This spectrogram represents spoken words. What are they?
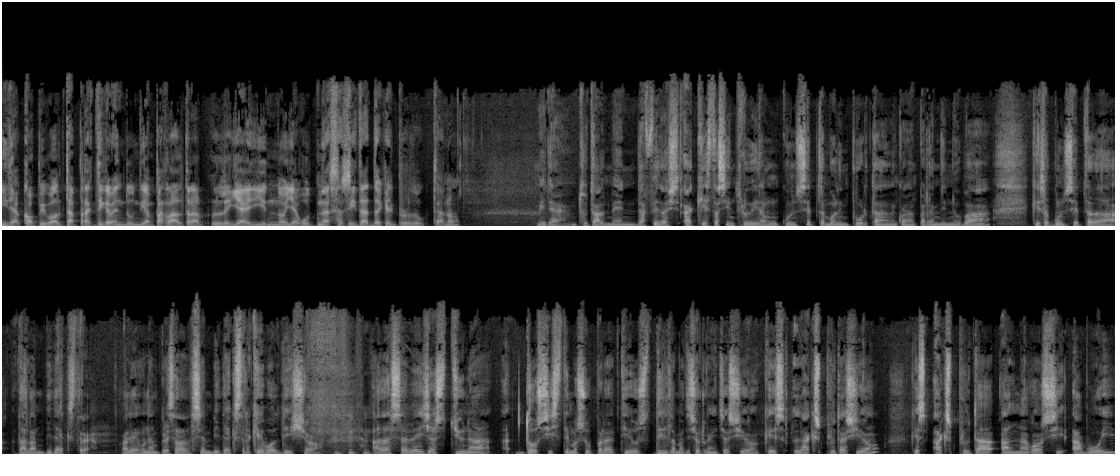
i de cop i volta, pràcticament d'un dia per l'altre, ja no hi ha hagut necessitat d'aquell producte, no? Mira, totalment. De fet, aquí estàs introduint un concepte molt important quan parlem d'innovar, que és el concepte de, de l'ambidextre. Vale? Una empresa ha de ser ambidextra. Què vol dir això? Ha de saber gestionar dos sistemes operatius dins la mateixa organització, que és l'explotació, que és explotar el negoci avui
